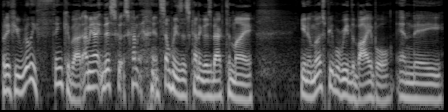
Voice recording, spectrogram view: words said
But if you really think about it, I mean, I, this kind of, in some ways, this kind of goes back to my, you know, most people read the Bible and they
